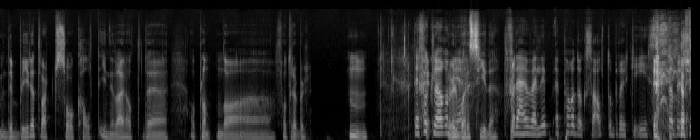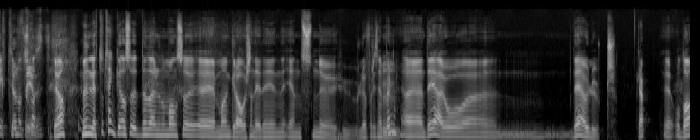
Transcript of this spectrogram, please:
det blir etter hvert så kaldt inni der at, det, at planten da får trøbbel. Mm. Det forklarer Jeg vil mye. bare si det. For det er jo veldig paradoksalt å bruke is til å beskytte mot frost. Ja, men lett å tenke. altså, den der Når man, så, eh, man graver seg ned i en, i en snøhule, f.eks., Mm. eh, det, er jo, eh, det er jo lurt. Ja. Eh, og da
